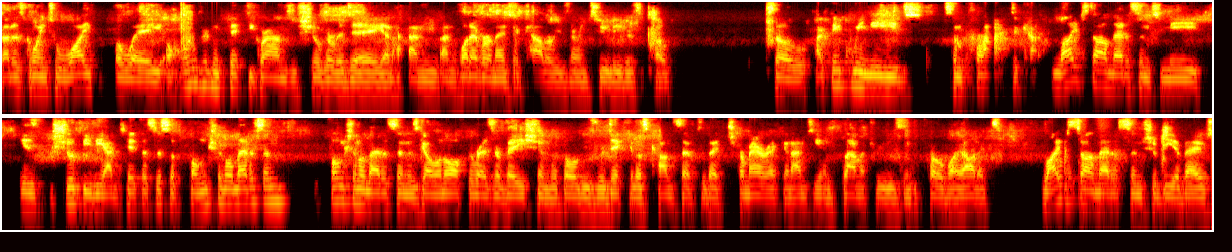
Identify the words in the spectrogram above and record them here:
that is going to wipe away 150 grams of sugar a day and, and, and whatever amount of calories are in two liters of Coke. So I think we need some practical lifestyle medicine to me is should be the antithesis of functional medicine. Functional medicine is going off the reservation with all these ridiculous concepts about turmeric and anti-inflammatories and probiotics. Lifestyle medicine should be about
